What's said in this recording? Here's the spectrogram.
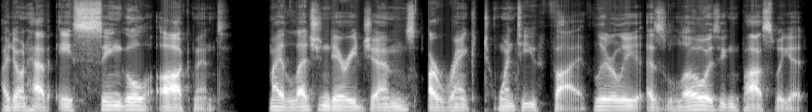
I don't have a single augment. My legendary gems are rank 25, literally as low as you can possibly get.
